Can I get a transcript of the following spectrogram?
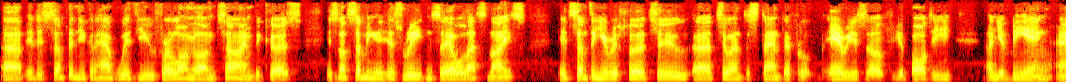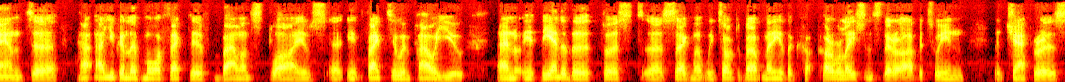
Uh, it is something you can have with you for a long, long time because it's not something you just read and say, oh, well, that's nice. It's something you refer to uh, to understand different areas of your body and your being and uh, how, you can live more effective, balanced lives. Uh, in fact, to empower you. And at the end of the first uh, segment, we talked about many of the co- correlations there are between the chakras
